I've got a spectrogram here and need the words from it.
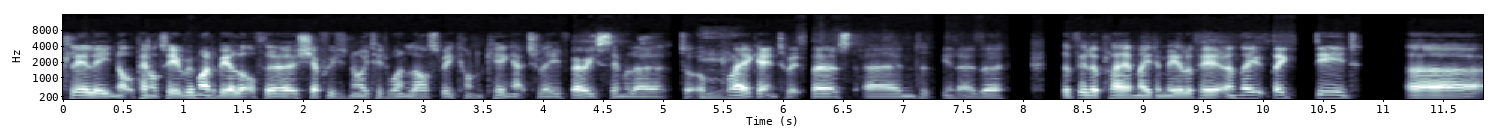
clearly not a penalty. It reminded me a lot of the Sheffield United one last week on King, actually. Very similar sort of Mm. player getting to it first, and you know the the Villa player made a meal of it, and they they did uh,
